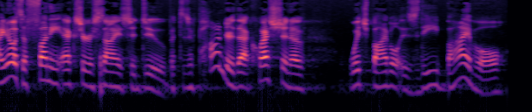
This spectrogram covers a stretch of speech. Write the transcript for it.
I know it's a funny exercise to do, but to ponder that question of which Bible is the Bible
